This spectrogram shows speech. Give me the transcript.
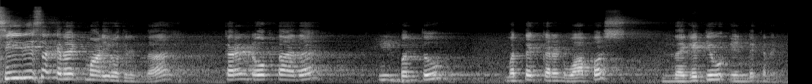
series connect ಮಾಡಿರೋದ್ರಿಂದ ಕರೆಂಟ್ ಹೋಗ್ತಾ ಇದೆ ಈಗ ಬಂತು, ಮತ್ತೆ ಕರೆಂಟ್ ವಾಪಸ್ ನೆಗೆಟಿವ್ ಎಂಡ್ ಕನೆಕ್ಟ್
